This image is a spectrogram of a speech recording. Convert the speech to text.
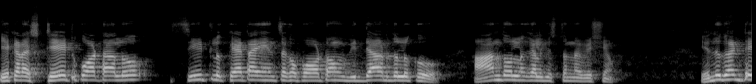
ఇక్కడ స్టేట్ కోటాలో సీట్లు కేటాయించకపోవటం విద్యార్థులకు ఆందోళన కలిగిస్తున్న విషయం. ఎందుకంటే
